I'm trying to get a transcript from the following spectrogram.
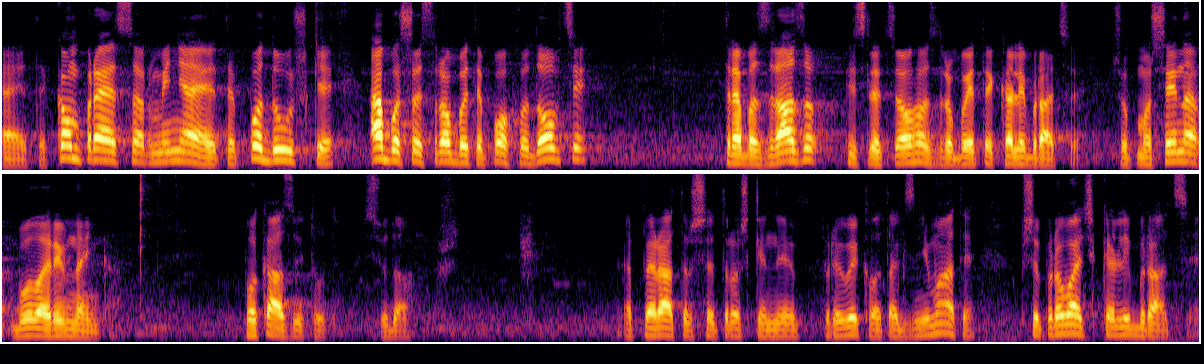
Міняєте компресор, міняєте подушки або щось робите по ходовці. Треба зразу після цього зробити калібрацію, щоб машина була рівненька. Показуй тут, сюди. Оператор ще трошки не привикла так знімати. Шифровач калібрація.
